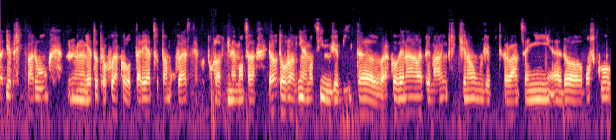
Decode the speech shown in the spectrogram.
Řadě případů mm, je to trochu jako loterie, co tam uvést jako tu hlavní nemoc. A jo, tou hlavní nemocí může být eh, rakovina, ale primární příčinou může být krvácení eh, do mozku.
